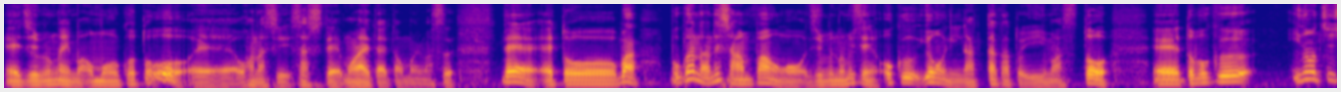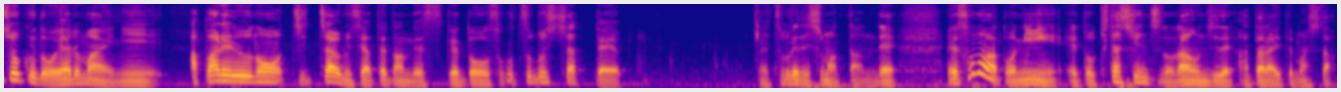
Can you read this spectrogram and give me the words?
えー、自分が今思うことを、えー、お話しさせてもらいたいと思います。で、えっ、と、まあ、僕はなんでシャンパンを自分の店に置くようになったかと言いますと、えっ、と、僕、命食堂をやる前に、アパレルのちっちゃいお店やってたんですけど、そこ潰しちゃって、潰れてしまったんで、えその後に、えっと、北新地のラウンジで働いてました。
